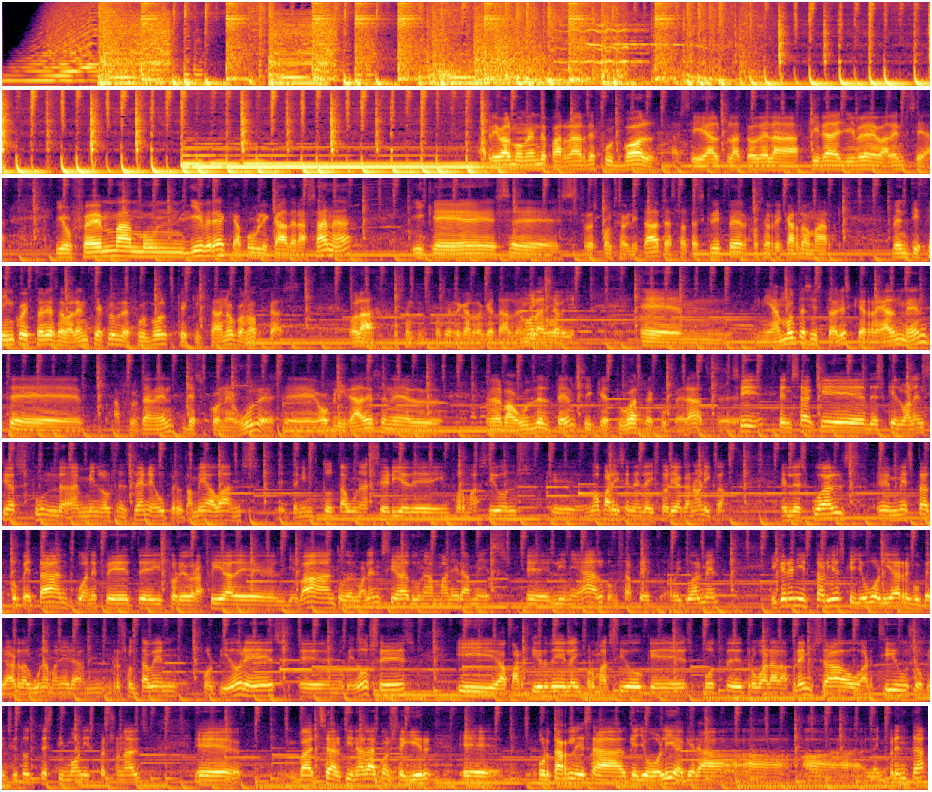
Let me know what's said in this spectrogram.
Arriba el moment de parlar de futbol, així al plató de la Fira del Llibre de València. I ho fem amb un llibre que ha publicat Drassana i que és, és responsabilitat, ha estat escrit per José Ricardo Marc. 25 historias de Valencia Club de Fútbol que quizá no conozcas. Hola, José, José Ricardo, què tal? Hola. Xavi. Eh, N'hi ha moltes històries que realment, eh, absolutament desconegudes, eh, oblidades en el, en el bagul del temps i que tu has recuperat. Eh. Sí, pensa que des que el València es funda en 1919, però també abans, eh, tenim tota una sèrie d'informacions que no apareixen en la història canònica, en les quals m'he estat topetant quan he fet eh, historiografia del Llevant o del València d'una manera més eh, lineal, com s'ha fet habitualment, i que eren històries que jo volia recuperar d'alguna manera. Resultaven colpidores, eh, novedoses, i a partir de la informació que es pot eh, trobar a la premsa o arxius o fins i tot testimonis personals, eh, vaig al final aconseguir eh, portar-les al que jo volia, que era a, a la imprenta,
